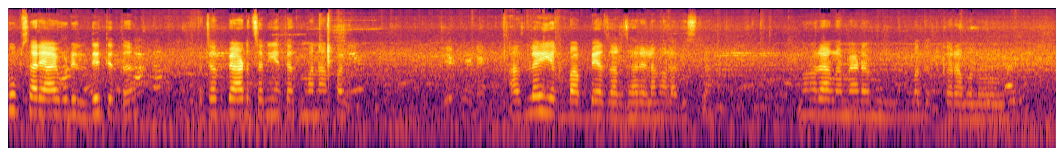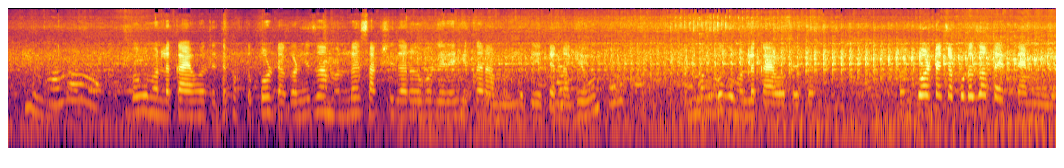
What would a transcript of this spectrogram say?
खूप सारे आईवडील देतात. त्याच्यात बी अडचणी येतात म्हणा पण आज लई एक बाप बेजार झालेला मला दिसला. म्हणून लागला मॅडम मदत करा म्हणून. बघू म्हणलं काय होतं ते फक्त कोर्टाकडे हे जा म्हणलं साक्षीदार वगैरे हे करा म्हणलं ते त्यांना घेऊन. आणि मग बघू म्हणलं काय होतं तर पण कोर्टाच्या पुढं जाता येत नाही म्हणलं.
